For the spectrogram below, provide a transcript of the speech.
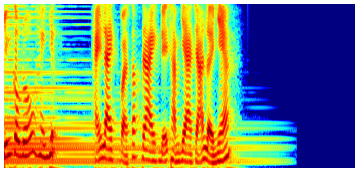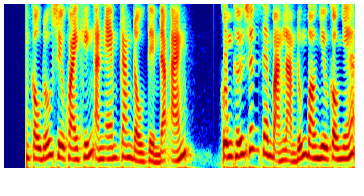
Những câu đố hay nhất, hãy like và subscribe để tham gia trả lời nhé. Câu đố siêu khoai khiến anh em căng đầu tìm đáp án. Cùng thử sức xem bạn làm đúng bao nhiêu câu nhé.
